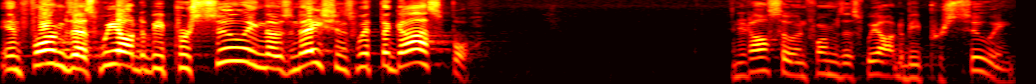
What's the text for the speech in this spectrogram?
informs us we ought to be pursuing those nations with the gospel. And it also informs us we ought to be pursuing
